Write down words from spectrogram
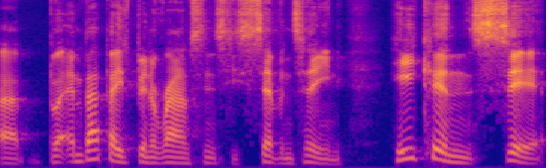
Uh, but Mbappe's been around since he's 17. He can sit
